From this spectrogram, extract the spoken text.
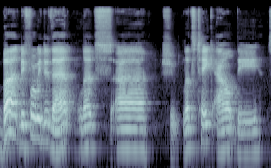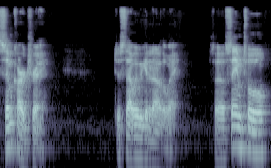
But before we do that, let's uh, shoot. Let's take out the SIM card tray. Just that way we get it out of the way. So same tool,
